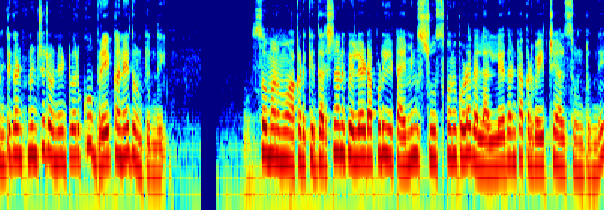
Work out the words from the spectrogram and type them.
ఒంటి గంట నుంచి రెండింటి వరకు బ్రేక్ అనేది ఉంటుంది. సో మనము అక్కడికి దర్శనానికి వెళ్ళేటప్పుడు ఈ టైమింగ్స్ చూసుకొని కూడా వెళ్ళాలి. లేదంటే అక్కడ వెయిట్ చేయాల్సి ఉంటుంది.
